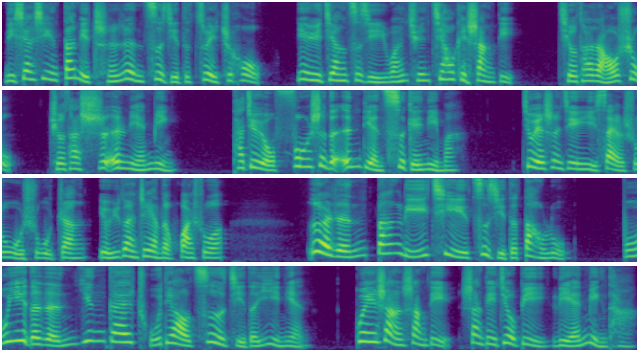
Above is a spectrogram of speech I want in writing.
你相信，当你承认自己的罪之后，愿意将自己完全交给上帝，求他饶恕，求他施恩怜悯，他就有丰盛的恩典赐给你吗？旧约圣经以赛尔书五十五章有一段这样的话说：“恶人当离弃自己的道路，不义的人应该除掉自己的意念，归向上帝，上帝就必怜悯他。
